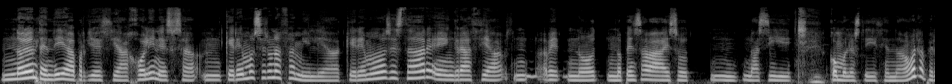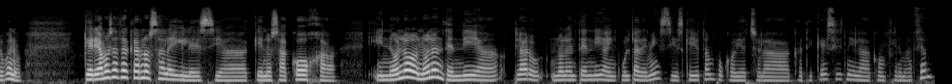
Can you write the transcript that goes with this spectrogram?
No lo entendía porque yo decía, jolines, o sea, mm, queremos ser una familia, queremos estar en gracia. Mm, A ver, no, no pensaba eso mm, así como lo estoy diciendo ahora, pero bueno, queríamos acercarnos a la iglesia, que nos acoja, y no lo, no lo entendía, claro, no lo entendía inculta de mí, si es que yo tampoco había hecho la catequesis ni la confirmación.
